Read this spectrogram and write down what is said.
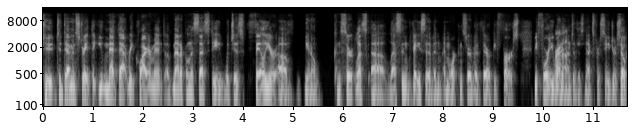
to to demonstrate that you met that requirement of medical necessity, which is failure of you know concert less uh, less invasive and, and, more conservative therapy first before you right. went on to this next procedure. So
